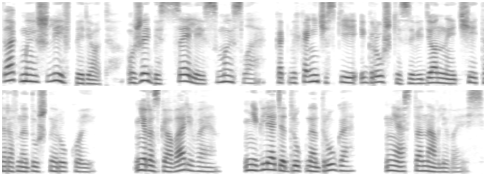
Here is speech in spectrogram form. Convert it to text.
Так мы и шли вперед, уже без цели и смысла, как механические игрушки, заведенные чьей-то равнодушной рукой, не разговаривая, не глядя друг на друга, не останавливаясь.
